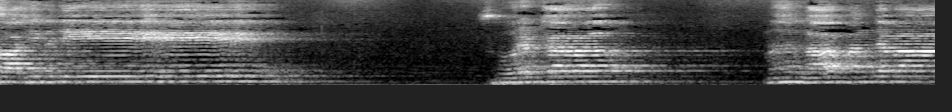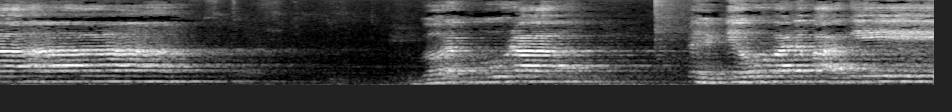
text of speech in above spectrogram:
ਸਾਹਿਬ ਜੀ। ਸੁਰਠ ਮਹਲਾ ਪੰਜਵਾ। ਗੁਰ ਪੂਰਾ ਭੇਟਿਓ ਵਡ ਭਾਗੇ।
